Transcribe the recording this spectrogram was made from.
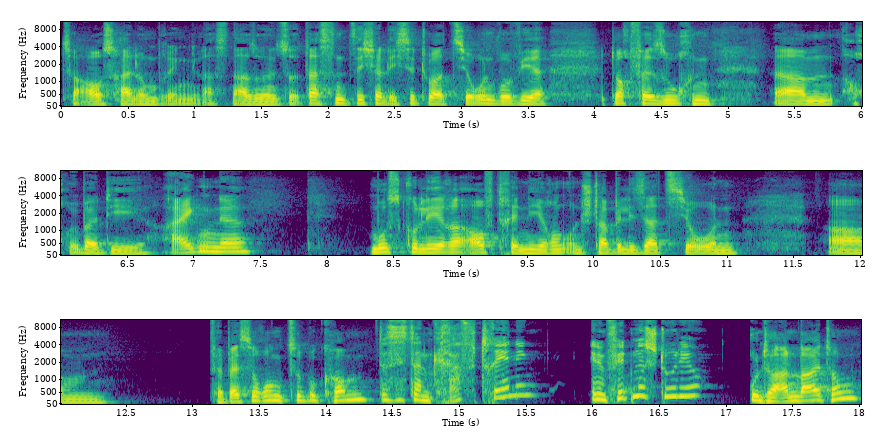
zur Ausheilung bringen lassen. Also das sind sicherlich Situationen, wo wir doch versuchen, ähm, auch über die eigene muskuläre Auftrainierung und Stabilisation ähm, Verbesserungen zu bekommen. Das ist dann Krafttraining in einem Fitnessstudio? Unter Anleitung.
